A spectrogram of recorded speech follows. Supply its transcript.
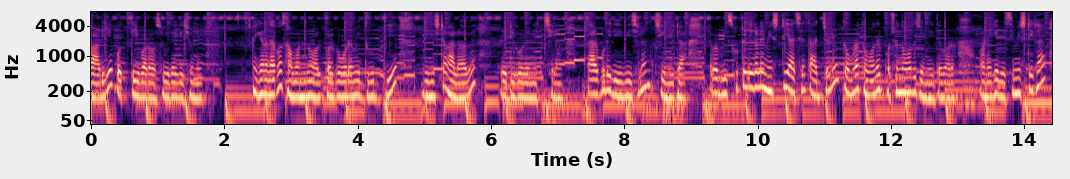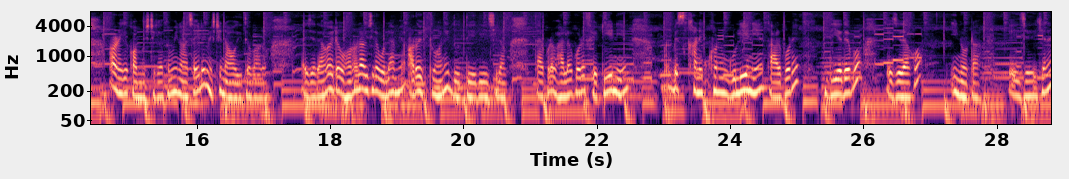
বাড়িয়ে করতেই পারো, অসুবিধা কিছু নেই। এখানে দেখো সামান্য অল্প অল্প করে আমি দুধ দিয়ে জিনিসটা ভালোভাবে রেডি করে নিচ্ছিলাম। তারপরে দিয়ে দিয়েছিলাম চিনিটা। এবার বিস্কুটটা যেগুলো মিষ্টি আছে, তার জন্যই তোমরা তোমাদের পছন্দ মতো চিনি দিতে পারো। অনেকে বেশি মিষ্টি খায়, আর অনেকে কম মিষ্টি খায়। তুমি না চাইলে মিষ্টি নাও দিতে পারো। এই যে দেখো, এটা ঘন লাগছিল বলে আমি আরও একটুখানি দুধ দিয়ে দিয়েছিলাম। তারপরে ভালো করে ফেটিয়ে নিয়ে, বেশ খানিকক্ষণ গুলিয়ে নিয়ে তারপরে দিয়ে দেবো। এই যে দেখো, ইনোটা। এই যে এইখানে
